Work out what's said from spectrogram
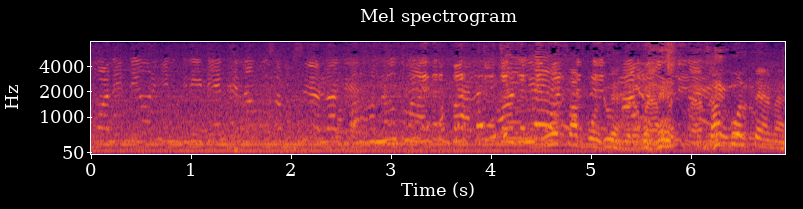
क्वालिटी और इंग्रेडिएंट है ना वो सबसे हम लोग तुम्हारी तरफ़ वो सब बोलते हैं सब बोलते हैं मैं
